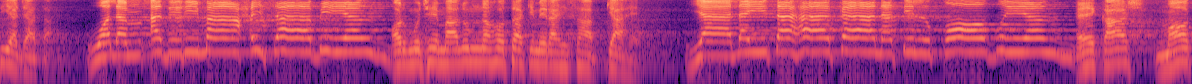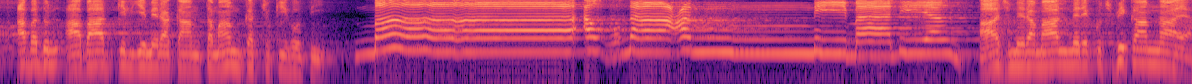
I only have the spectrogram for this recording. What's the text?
دیا جاتا۔ ولم أدر ما حسابيه اور مجھے معلوم نہ ہوتا کہ میرا حساب کیا ہے۔ يا ليتها كانت القاضية اے کاش موت ابد الآباد کے لیے میرا کام تمام کر چکی ہوتی۔ ما عني مالية آج میرا مال میرے کچھ بھی کام نہ آیا۔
